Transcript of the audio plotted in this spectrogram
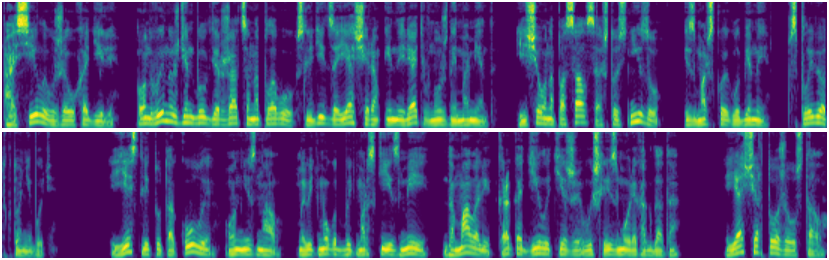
А силы уже уходили. Он вынужден был держаться на плаву, следить за ящером и нырять в нужный момент. Еще он опасался, что снизу, из морской глубины, всплывет кто-нибудь. Есть ли тут акулы, он не знал. Но ведь могут быть морские змеи, да мало ли, крокодилы те же вышли из моря когда-то. Ящер тоже устал.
